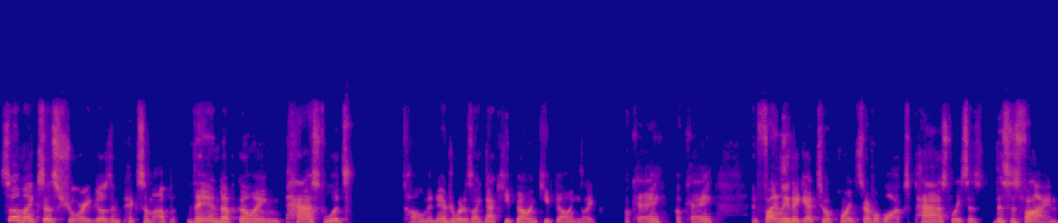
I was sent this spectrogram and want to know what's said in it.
So Mike says, sure. He goes and picks him up. They end up going past Wood's home, and Andrew Wood is like, now keep going, keep going. He's like, okay, okay. And finally, they get to a point several blocks past where he says, this is fine.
